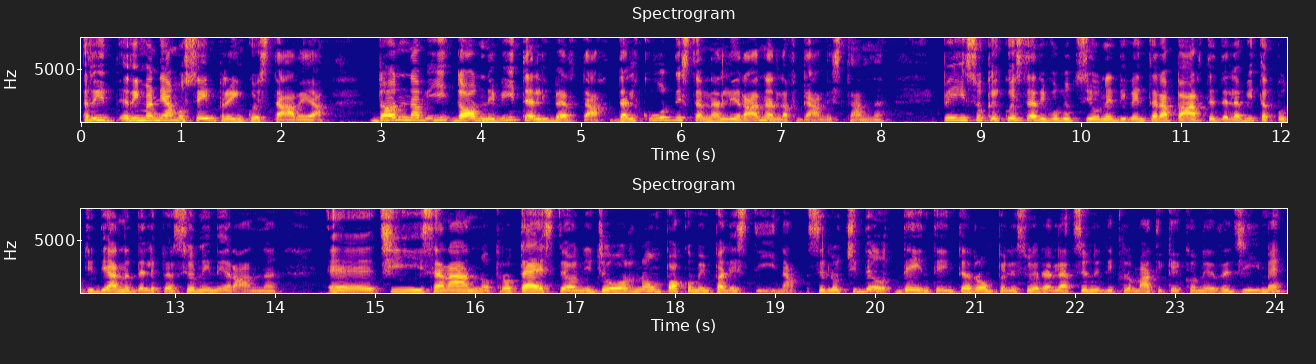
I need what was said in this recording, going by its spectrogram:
ri- rimaniamo sempre in quest'area. Donna vi- donne, vita e libertà, dal Kurdistan all'Iran all'Afghanistan Penso che questa rivoluzione diventerà parte della vita quotidiana delle persone in Iran. Eh, ci saranno proteste ogni giorno, un po' come in Palestina. Se l'Occidente interrompe le sue relazioni diplomatiche con il regime,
